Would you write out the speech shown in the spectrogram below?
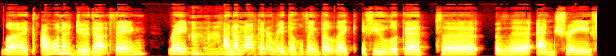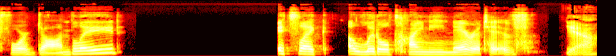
Like I want to do that thing, right? Mhm. and I'm not going to read the whole thing, but like if you look at the the entry for Dawnblade, it's like a little tiny narrative. Yeah.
